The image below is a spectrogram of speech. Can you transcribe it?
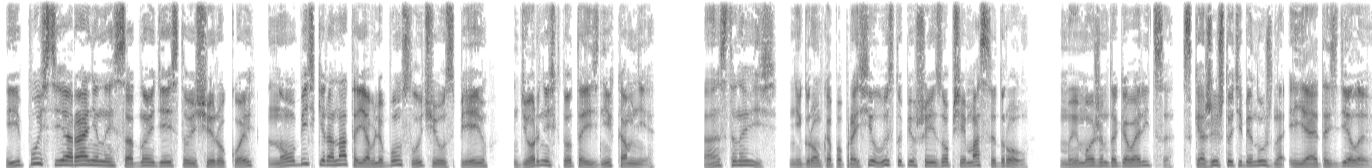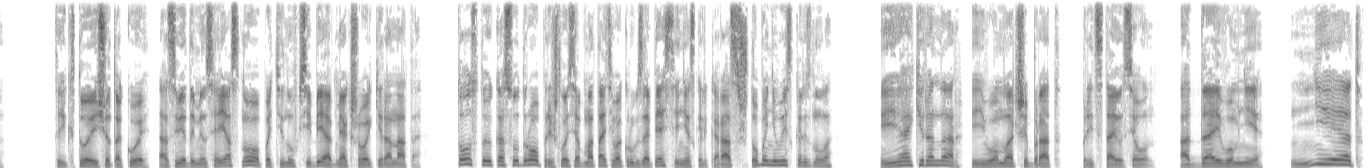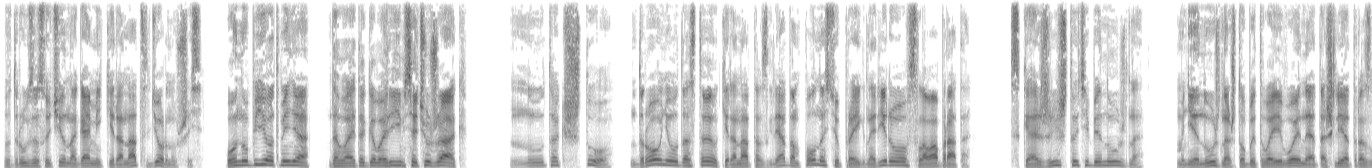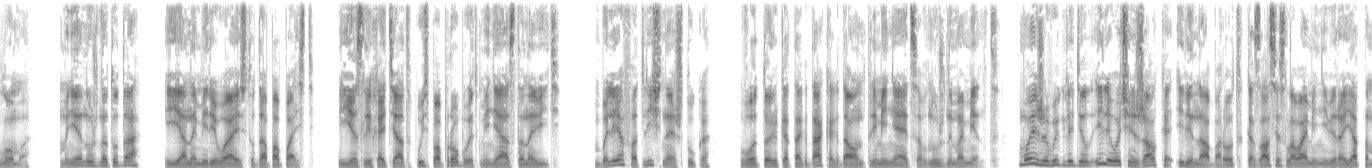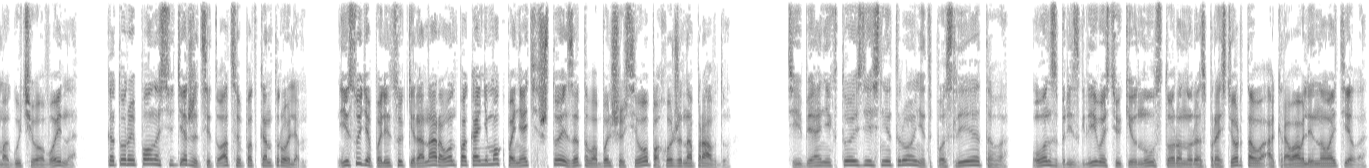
И пусть я раненый с одной действующей рукой, но убить Кираната я в любом случае успею, дернись кто-то из них ко мне. «Остановись», — негромко попросил выступивший из общей массы дроу. Мы можем договориться. Скажи, что тебе нужно, и я это сделаю. Ты кто еще такой? Осведомился я, снова подтянув к себе обмякшего Кираната. Толстую косу дро пришлось обмотать вокруг запястья несколько раз, чтобы не выскользнуло. «Я Киранар, его младший брат», — представился он. «Отдай его мне». «Нет!» — вдруг засучил ногами Киранат, дернувшись. «Он убьет меня! Давай договоримся, чужак!» «Ну так что?» Дроу не удостоил Кираната взглядом, полностью проигнорировав слова брата. «Скажи, что тебе нужно. Мне нужно, чтобы твои воины отошли от разлома. Мне нужно туда, и я намереваюсь туда попасть. Если хотят, пусть попробуют меня остановить. Блеф – отличная штука. Вот только тогда, когда он применяется в нужный момент. Мой же выглядел или очень жалко, или наоборот, казался словами невероятно могучего воина, который полностью держит ситуацию под контролем. И судя по лицу Киранара, он пока не мог понять, что из этого больше всего похоже на правду. «Тебя никто здесь не тронет после этого». Он с брезгливостью кивнул в сторону распростертого окровавленного тела.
